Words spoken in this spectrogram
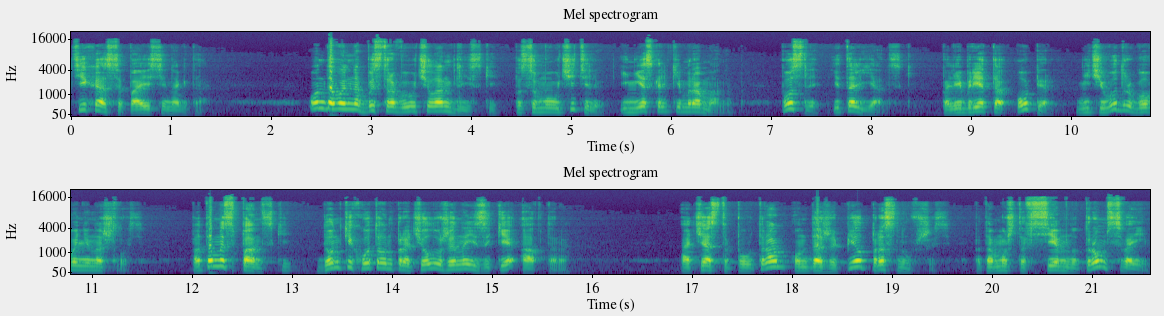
тихо осыпаясь иногда. Он довольно быстро выучил английский, по самоучителю и нескольким романам. После итальянский. По либретто опер ничего другого не нашлось. Потом испанский. Дон Кихота он прочел уже на языке автора а часто по утрам он даже пел, проснувшись, потому что всем нутром своим,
